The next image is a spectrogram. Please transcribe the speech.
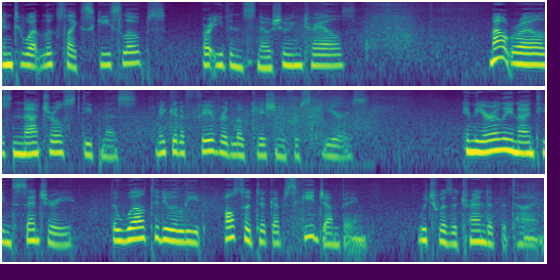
into what looks like ski slopes or even snowshoeing trails? Mount Royal's natural steepness make it a favored location for skiers. In the early 19th century, the well-to-do elite also took up ski jumping, which was a trend at the time.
